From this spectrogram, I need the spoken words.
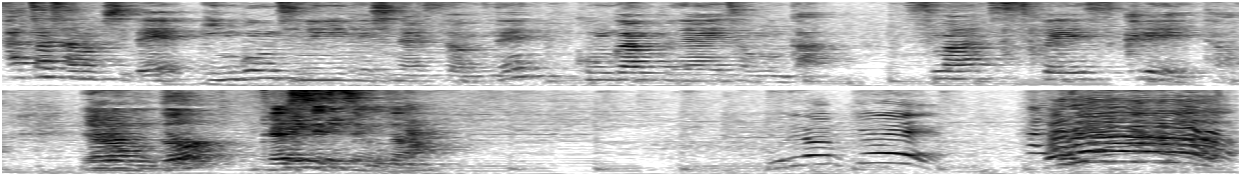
4차 산업시대 인공지능이 대신할 수 없는 공간 분야의 전문가 smart space creator 여러분도 될 수 있습니다. 우리와 함께 가자!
